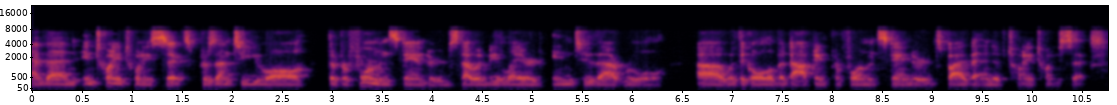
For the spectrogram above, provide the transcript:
and then in 2026, present to you all the performance standards that would be layered into that rule uh, with the goal of adopting performance standards by the end of 2026.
